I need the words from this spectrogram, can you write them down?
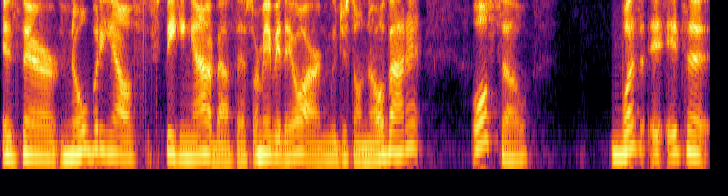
is there nobody else speaking out about this? Or maybe they are and we just don't know about it. Also, was it's a,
